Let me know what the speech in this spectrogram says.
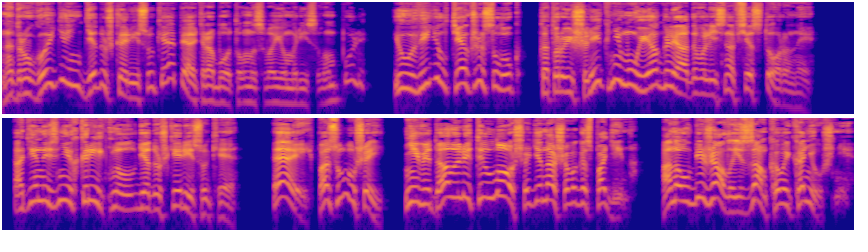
На другой день дедушка Рисуки опять работал на своем рисовом поле и увидел тех же слуг, которые шли к нему и оглядывались на все стороны. Один из них крикнул дедушке Рисуке, «Эй, послушай, не видал ли ты лошади нашего господина? Она убежала из замковой конюшни».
